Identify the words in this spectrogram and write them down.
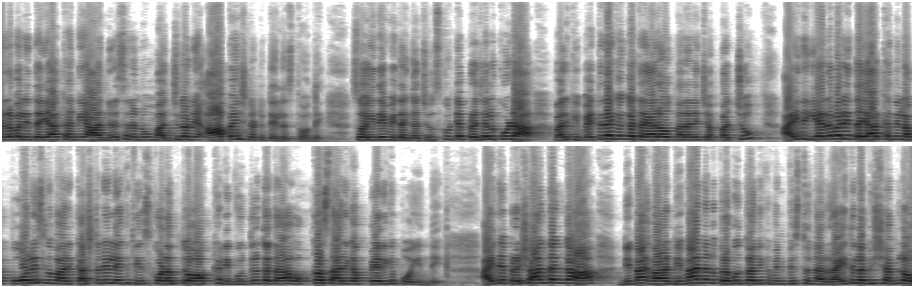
ఎర్రవల్లి దయాకర్ని ఆ నిరసనను మధ్యలోనే ఆపేసినట్టు తెలుస్తోంది. సో ఇదే విధంగా చూసుకుంటే ప్రజలు కూడా వారికి వ్యతిరేకంగా తయారవుతున్నారని చెప్పొచ్చు. అయితే ఎర్రవల్లి దయాకర్ని ఇలా పోలీసులు వారి కస్టడీలోకి తీసుకోవడంతో అక్కడి ఉధృతత ఒక్కసారిగా పెరిగిపోయింది. అయితే ప్రశాంతంగా డిమాండ్ వాళ్ళ డిమాండ్లను ప్రభుత్వానికి వినిపిస్తున్న రైతుల విషయంలో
